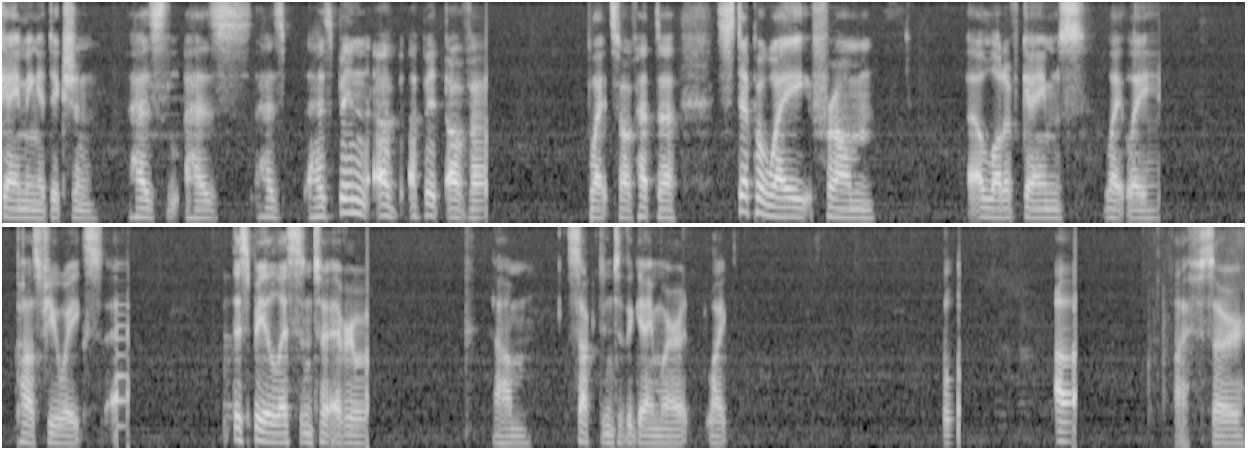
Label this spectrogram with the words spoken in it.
gaming addiction has has has has been a, a bit of a plate. So I've had to step away from a lot of games lately, past few weeks. Let this be a lesson to everyone um, sucked into the game where it like life. So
